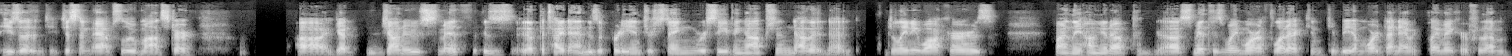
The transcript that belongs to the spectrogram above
He's a just an absolute monster. Uh, you got Jonnu Smith is at the tight end is a pretty interesting receiving option now that uh, Delanie Walker has finally hung it up. Uh, Smith is way more athletic and can be a more dynamic playmaker for them.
